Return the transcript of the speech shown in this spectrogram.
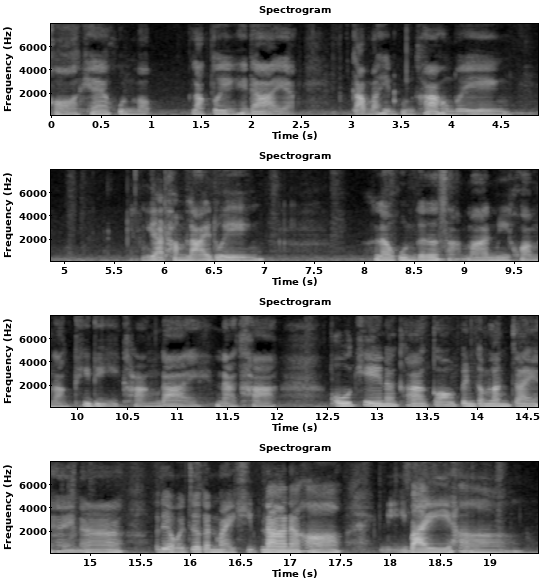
ขอแค่คุณแบบรักตัวเองให้ได้อะกลับมาเห็นคุณค่าของตัวเอง อย่าทำร้ายตัวเอง แล้วคุณก็จะสามารถมีความรักที่ดีอีกครั้งได้นะคะ โอเคนะคะ ก็เป็นกำลังใจให้นะ แล้วเดี๋ยวไว้เจอกันใหม่คลิปหน้านะคะ บ๊ายบายค่ะ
